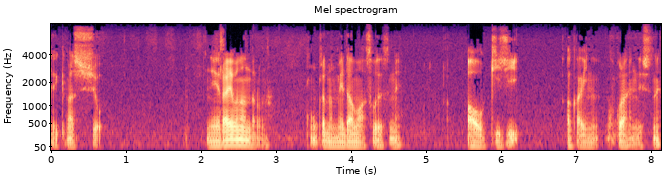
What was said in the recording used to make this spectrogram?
あ行きましょう。狙いは何だろうな。今回の目玉はそうですね。青生地、赤犬、ここら辺ですね。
